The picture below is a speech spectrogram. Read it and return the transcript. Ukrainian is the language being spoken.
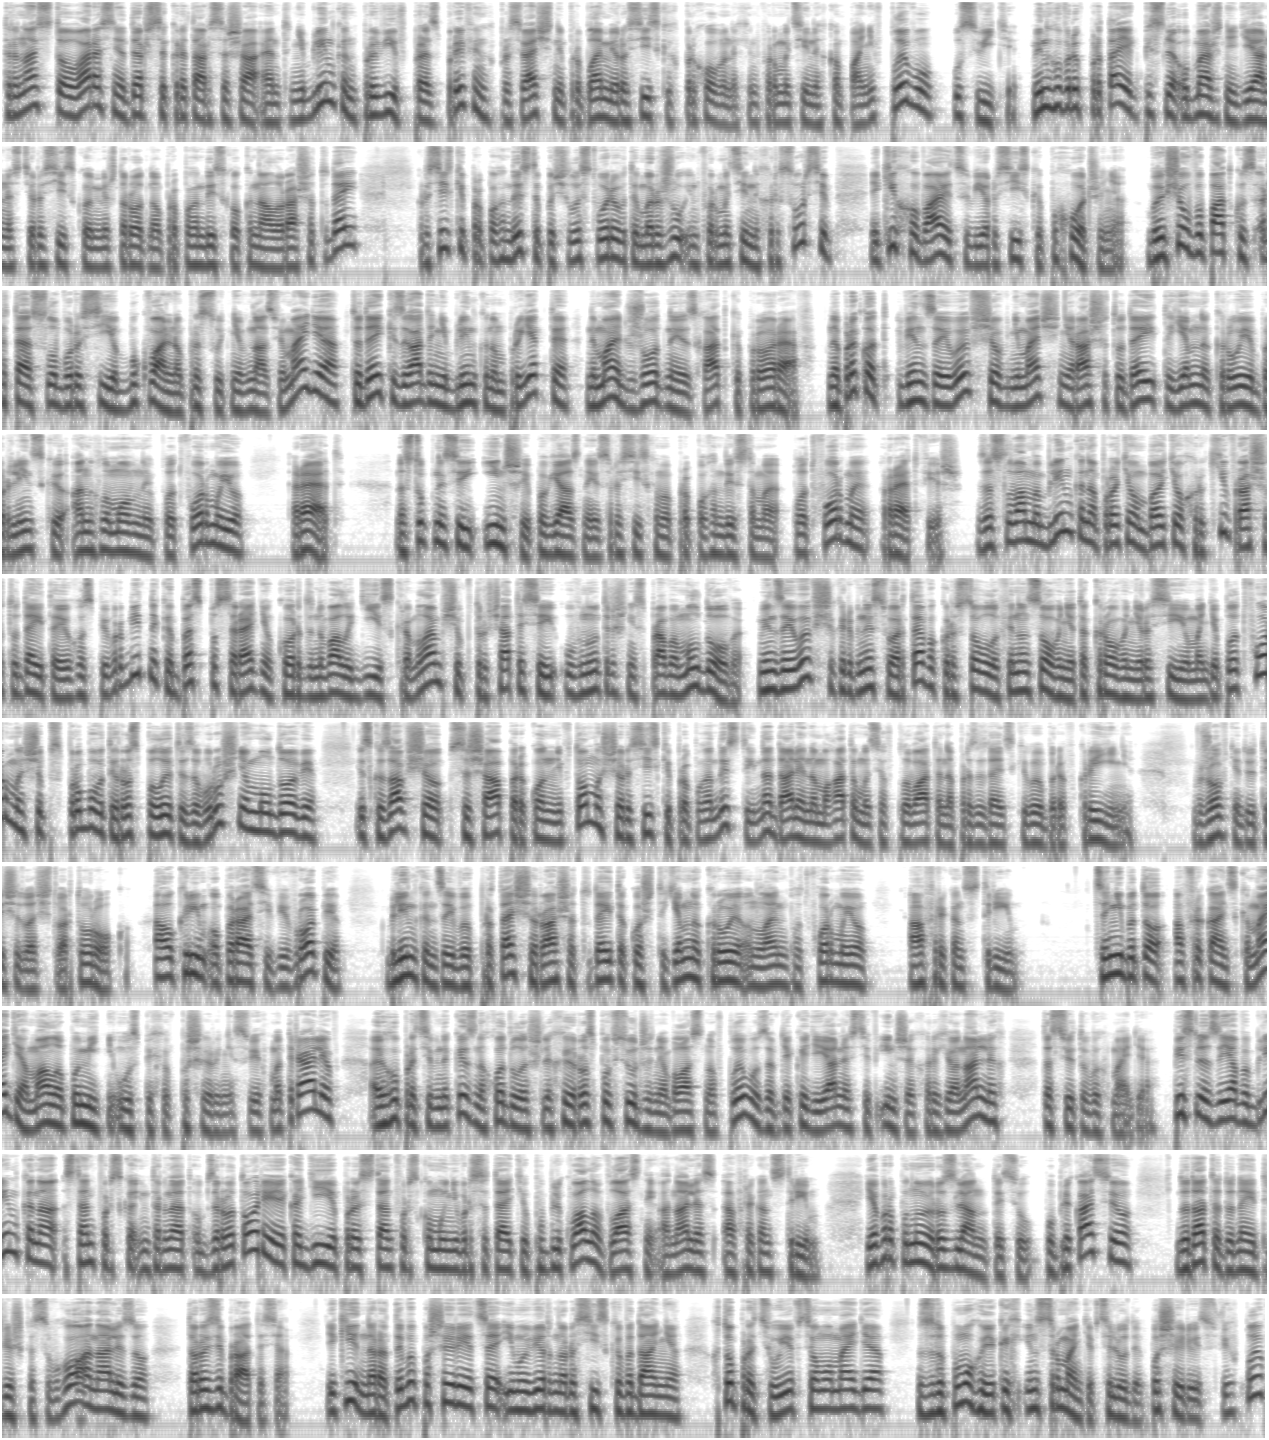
13 вересня держсекретар США Ентоні Блінкен провів прес-брифінг, присвячений проблемі російських прихованих інформаційних кампаній впливу у світі. Він говорив про те, як після обмеження діяльності російського міжнародного пропагандистського каналу Russia Today російські пропагандисти почали створювати мережу інформаційних ресурсів, які ховають собі російське походження. Бо якщо у випадку з РТ слово Росія буквально присутнє в назві медіа, то деякі згадані Блінкеном проєкти не мають жодної згадки про РФ. Наприклад, він заявив, що в Німеччині Russia Today таємно керує берлінською англомовною платформою Red, наступницею іншої пов'язаної з російськими пропагандистами платформи Redfish. За словами Блінкена, протягом багатьох років Russia Today та його співробітники безпосередньо координували дії з Кремлем, щоб втручатися й у внутрішні справи Молдови. Він заявив, що керівництво РТ використовувало фінансовані та керовані Росією медіаплатформи, щоб спробувати розпалити заворушення в Молдові, і сказав, що США переконані в тому, що російські пропагандисти й надалі намагатимуться впливати на президентські вибори в країні в жовтні 2024 року. А окрім операцій в Європі, Блінкен заявив про те, що Russia Today також таємно керує онлайн-платформою African Stream. Це нібито африканська медіа мало помітні успіхи в поширенні своїх матеріалів, а його працівники знаходили шляхи розповсюдження власного впливу завдяки діяльності в інших регіональних та світових медіа. Після заяви Блінкена Стенфордська інтернет-обсерваторія, яка діє при Стенфордському університеті, опублікувала власний аналіз African Stream. Я пропоную розглянути цю публікацію, додати до неї трішки свого аналізу та розібратися, які наративи поширює це імовірно російське видання, хто працює в цьому медіа, за допомогою яких інструментів ці люди поширюють свій вплив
